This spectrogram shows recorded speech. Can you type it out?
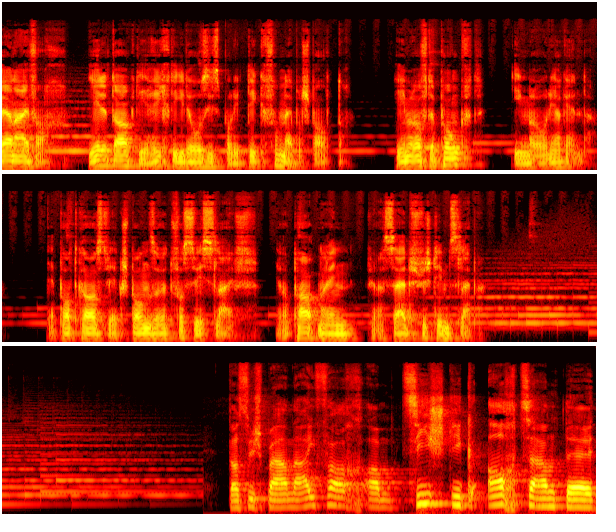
Bern einfach. Jeden Tag die richtige Dosis Politik vom Nebelspalter. Immer auf den Punkt, immer ohne Agenda. Der Podcast wird gesponsert von Swiss Life, ihrer Partnerin für ein selbstbestimmtes Leben. Das ist Bern einfach am Dienstag, 18.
